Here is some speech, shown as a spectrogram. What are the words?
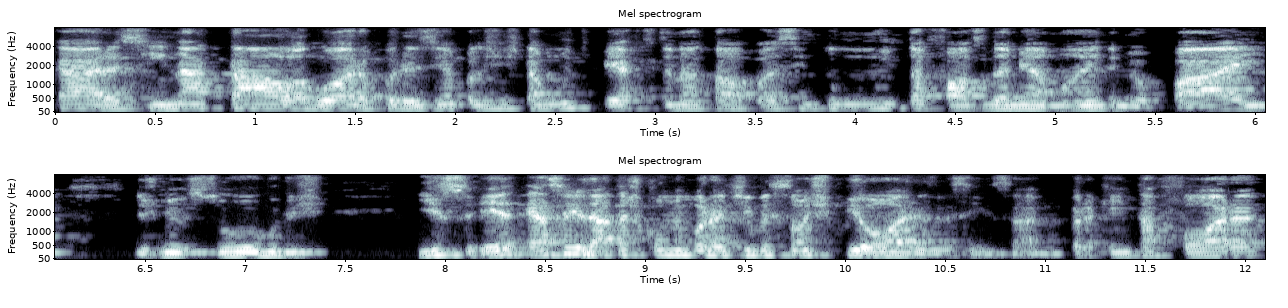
Cara, assim, Natal agora, por exemplo, a gente está muito perto do Natal. Eu sinto muita falta da minha mãe, do meu pai, dos meus sogros. Isso, essas datas comemorativas são as piores, assim, sabe? Para quem está fora,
